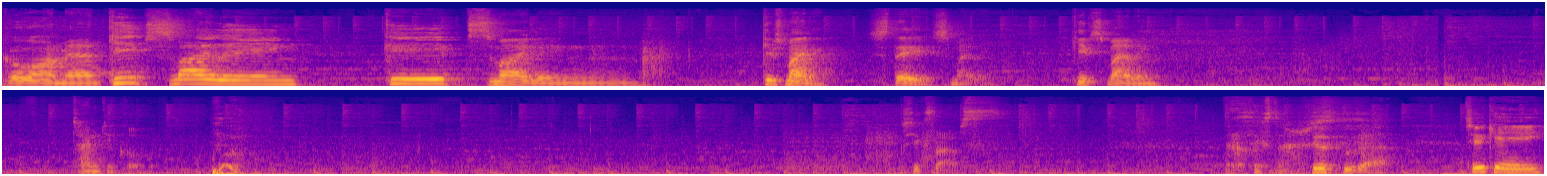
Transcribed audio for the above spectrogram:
Go on, man. Keep smiling. Keep smiling. Keep smiling. Stay smiling. Keep smiling. Time to go. Six stars. Six stars. Shukura. 2K.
